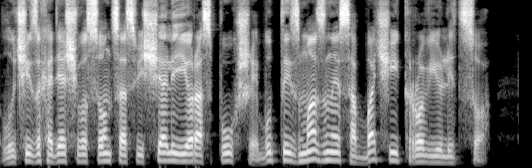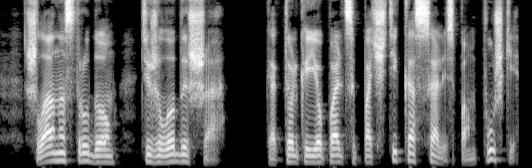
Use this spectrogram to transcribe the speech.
Лучи заходящего солнца освещали ее распухшее, будто измазанное собачьей кровью лицо. Шла она с трудом, тяжело дыша. Как только ее пальцы почти касались помпушки,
